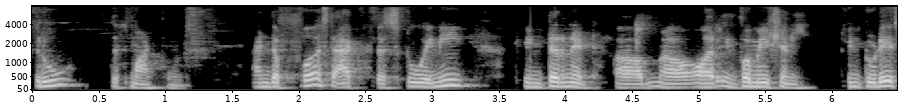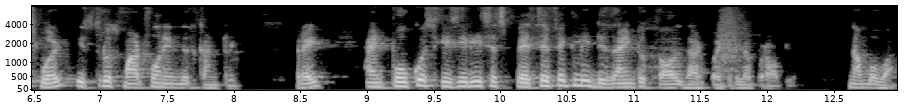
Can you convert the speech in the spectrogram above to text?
through the smartphones. And the first access to any internet um, uh, or information in today's world is through smartphone in this country, right? And Poco C series is specifically designed to solve that particular problem. Number one.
